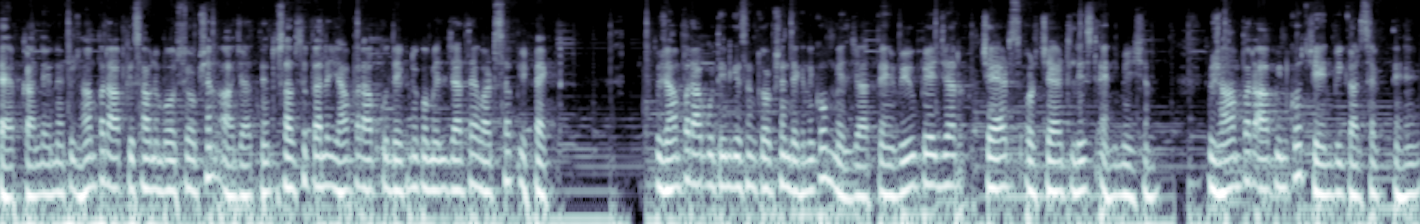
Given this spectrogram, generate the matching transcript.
टैप कर लेना। है तो यहाँ पर आपके सामने बहुत से ऑप्शन आ जाते हैं। तो सबसे पहले यहाँ पर आपको देखने को मिल जाता है व्हाट्सअप इफ़ेक्ट तो यहाँ पर आपको तीन किस्म के ऑप्शन देखने को मिल जाते हैं। व्यू पेजर चैट्स और चैट लिस्ट एनिमेशन तो यहाँ पर आप इनको चेंज भी कर सकते हैं।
